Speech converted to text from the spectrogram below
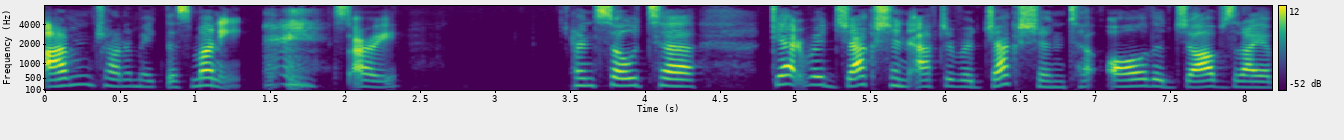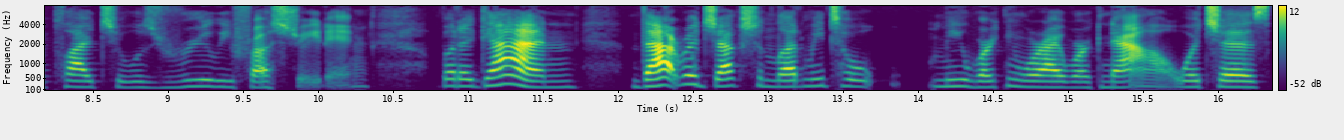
I'm trying to make this money. Sorry. And so to get rejection after rejection to all the jobs that I applied to was really frustrating. But again, that rejection led me to me working where I work now, which is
